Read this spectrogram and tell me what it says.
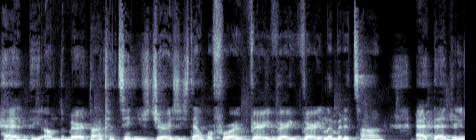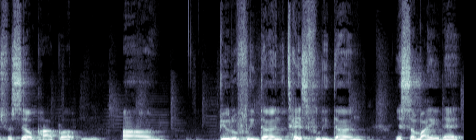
had the um the Marathon Continues jerseys that were for a very very very limited time at that Dreams for Sale pop up. Um, beautifully done, tastefully done. You're somebody that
